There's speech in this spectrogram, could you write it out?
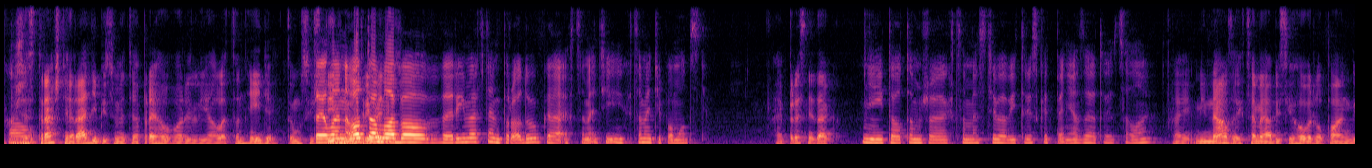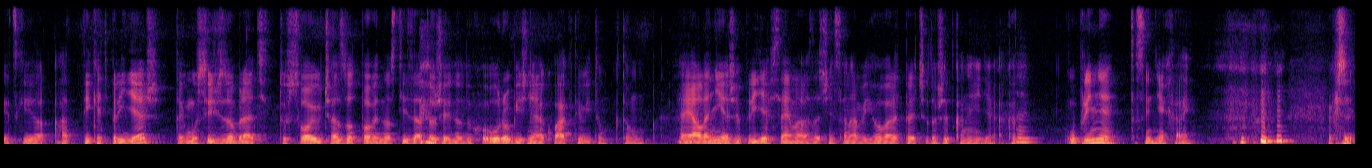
Akože strašne radi by sme ťa prehovorili, ale to nejde. To musíš To je len o tom, vedieť. lebo veríme v ten produkt a chceme ti, chceme ti pomôcť. Aj presne tak. Nie je to o tom, že chceme z teba vytrieskať peniaze a to je celé. Hej, my naozaj chceme, aby si hovoril po anglicky a ty keď prídeš, tak musíš zobrať tú svoju časť zodpovednosti za to, že jednoducho urobíš nejakú aktivitu k tomu. Hej, ale nie, že prídeš sem a začne sa nám vyhovárať, prečo to všetko nejde. Ako, úprimne, to si nechaj. Takže,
